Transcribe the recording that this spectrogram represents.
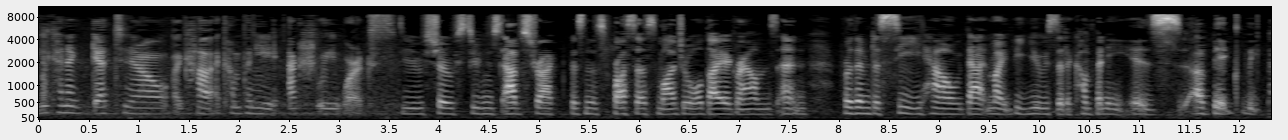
You kind of get to know like how a company actually works. You show students abstract business process module diagrams and for them to see how that might be used at a company is a big leap.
